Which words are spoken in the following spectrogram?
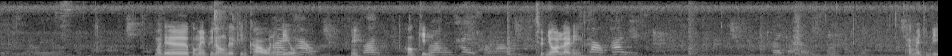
กินเที่ยวเลยมาเด้อพ่อแม่พี่น้องเด้อกินข้าวน้ำเดียวนี่วันของกินวันไทยของเราชุดยอดแล้วนี่เก้าพันไปกับเอิญเก้าพันนี่ทางแม่จันดี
